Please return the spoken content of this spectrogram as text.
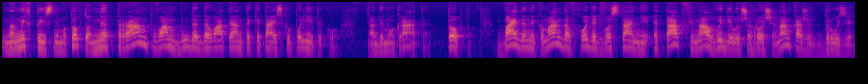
на них тиснемо. Тобто не Трамп вам буде давати антикитайську політику, а демократи. Тобто Байден і команда входять в останній етап, фінал, виділивши гроші. Нам кажуть, друзі.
